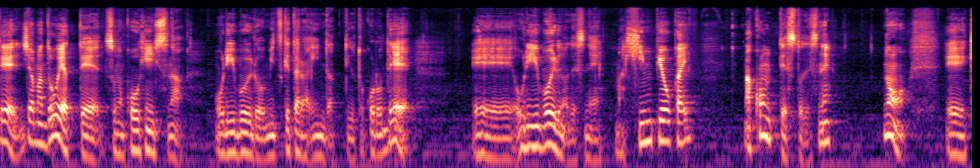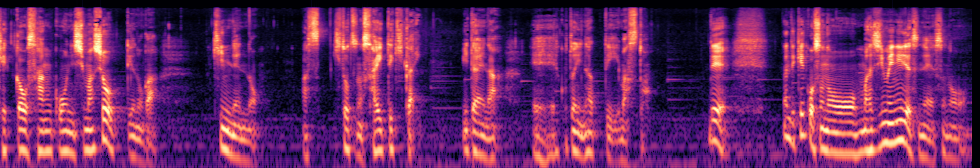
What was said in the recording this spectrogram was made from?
でじゃあまあどうやってその高品質なオリーブオイルを見つけたらいいんだっていうところで、えー、オリーブオイルのですね、まあ、品評会、まあ、コンテストですねの、えー、結果を参考にしましょうっていうのが近年のまあ、一つの最適解みたいな、えー、ことになっていますと。で、なんで結構その真面目にですね、その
